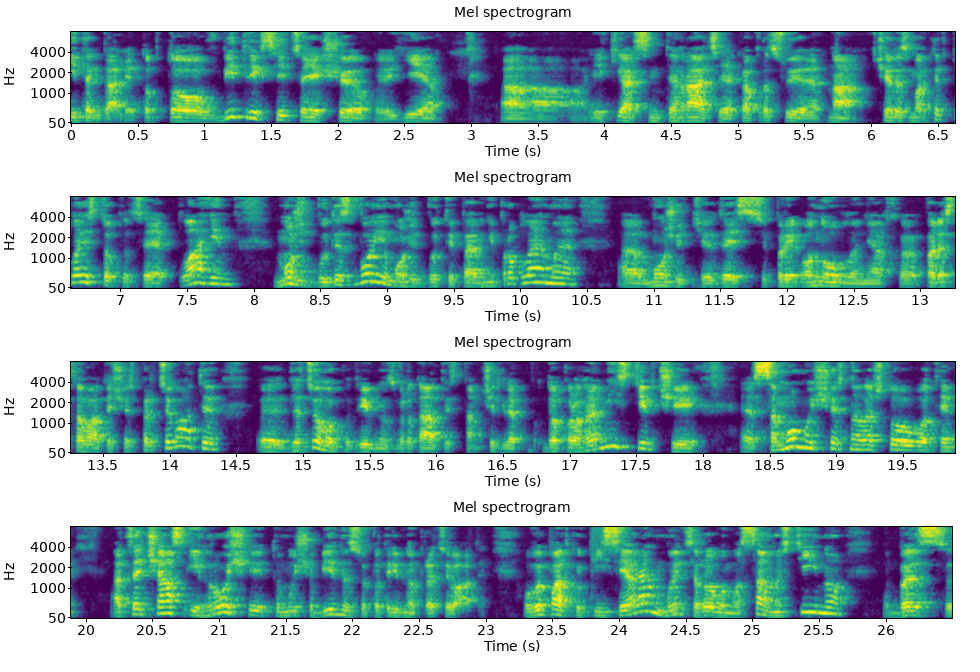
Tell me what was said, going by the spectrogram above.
і так далі. Тобто в Bittrex це якщо є а, якась інтеграція, яка працює на через Marketplace, тобто це як плагін, можуть бути збої, можуть бути певні проблеми, е, можуть десь при оновленнях переставати щось працювати. Е, Для цього потрібно звертатись там чи для до програмістів, чи е, самому щось налаштовувати. А це час і гроші, тому що бізнесу потрібно працювати. У випадку KCRM ми це робимо самостійно, без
